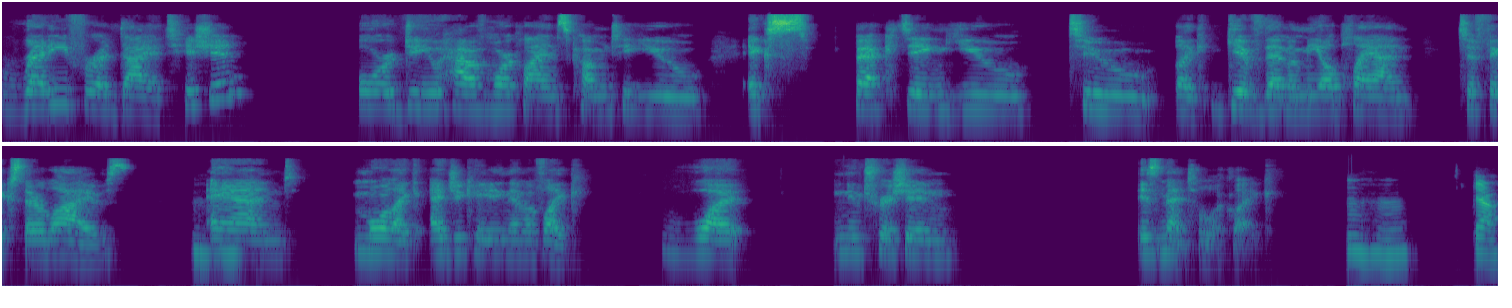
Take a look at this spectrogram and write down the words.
ready for a dietitian or do you have more clients come to you expecting you to like give them a meal plan to fix their lives mm-hmm. and more like educating them of like what nutrition is meant to look like. Mm-hmm. Yeah,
